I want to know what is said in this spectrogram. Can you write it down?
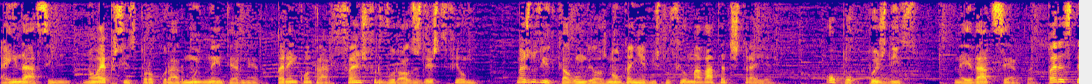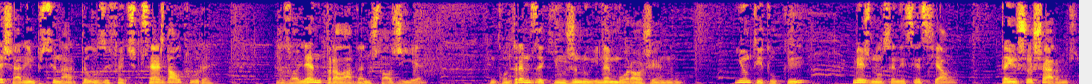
Ainda assim, não é preciso procurar muito na internet para encontrar fãs fervorosos deste filme, mas duvido que algum deles não tenha visto o filme à data de estreia, ou pouco depois disso, na idade certa, para se deixar impressionar pelos efeitos especiais da altura. Mas olhando para lá da nostalgia, encontramos aqui um genuíno amor ao género e um título que, mesmo não sendo essencial, tem os seus charmes.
